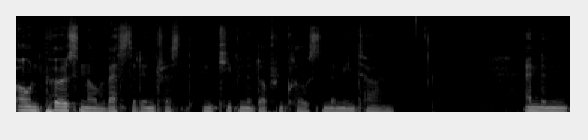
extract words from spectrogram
own personal vested interest in keeping adoption closed in the meantime and in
